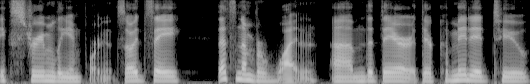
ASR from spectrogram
extremely important. So I'd say that's number one. Um, that they're they're committed to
